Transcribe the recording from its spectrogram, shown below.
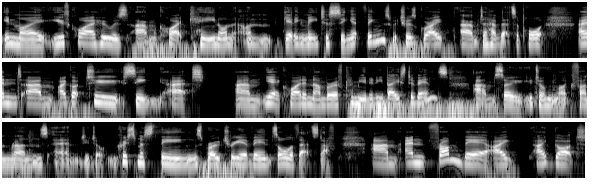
in my youth choir who was um, quite keen on, on getting me to sing at things, which was great um, to have that support. And um, I got to sing at um, yeah, quite a number of community based events. Um, so you're talking like fun runs and you're talking Christmas things, Rotary events, all of that stuff. Um, and from there, I I got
